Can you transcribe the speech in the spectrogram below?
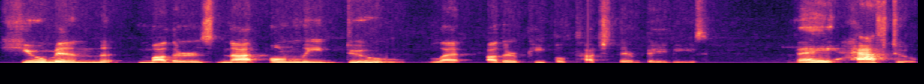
human mothers not only do let other people touch their babies, they have to.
